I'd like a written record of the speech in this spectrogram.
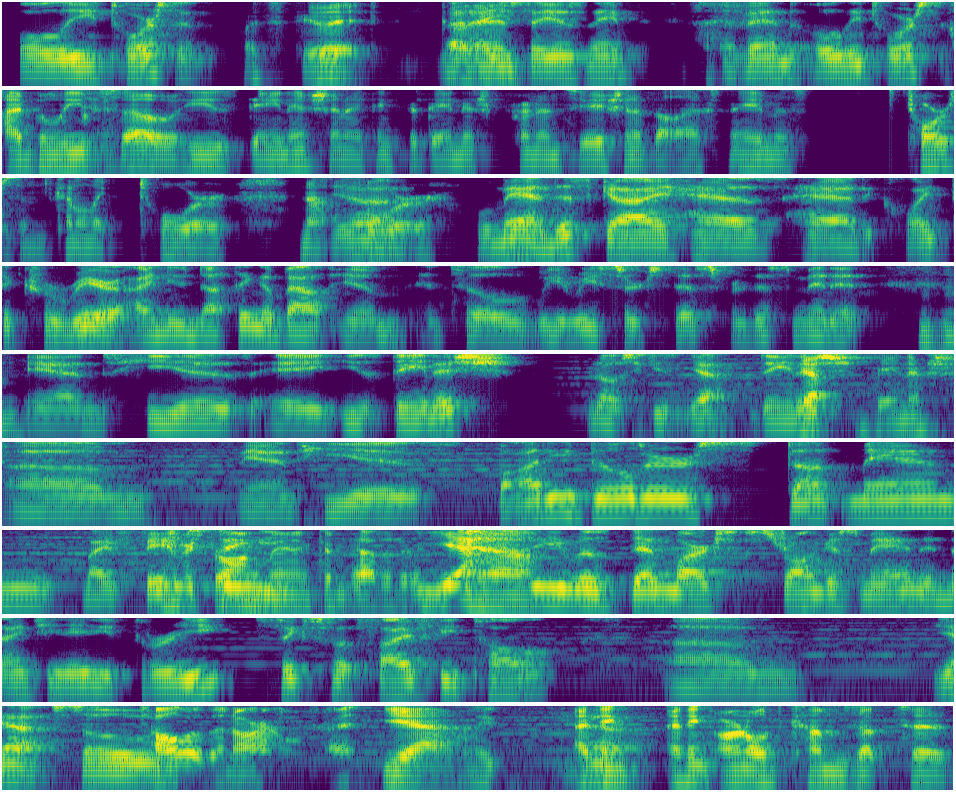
Ole Torsen. Let's do it. Go that how you say his name? Sven Ole Torsen. I believe so. He is Danish, and I think the Danish pronunciation of that last name is Torsen, kind of like Tor, not Yeah. Thor. Well, man, this guy has had quite the career. I knew nothing about him until we researched this for this minute, hmm and he is a he's Danish. No, excuse me, yeah, Danish. Yep, Danish. Um, and he is bodybuilder, stuntman. My favorite thing. Strongman competitor. Yes, Yeah. he was Denmark's strongest man in 1983. Six foot five feet tall. Um, yeah, so Taller than Arnold, right? yeah, Only- I think. I think Arnold comes up to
